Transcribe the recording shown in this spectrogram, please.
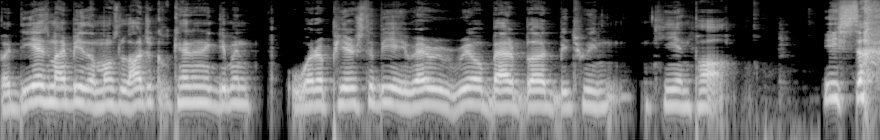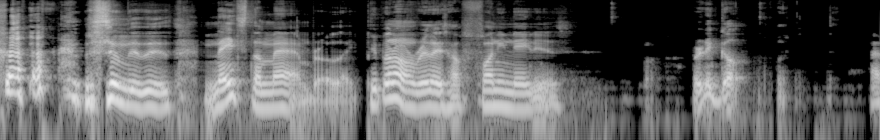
But Diaz might be the most logical candidate given what appears to be a very real bad blood between he and Paul. He's listen to this. Nate's the man, bro. Like people don't realize how funny Nate is. Where'd it go? I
